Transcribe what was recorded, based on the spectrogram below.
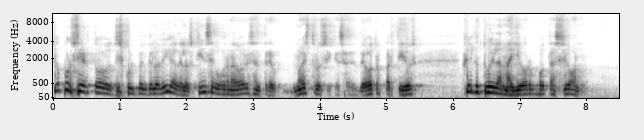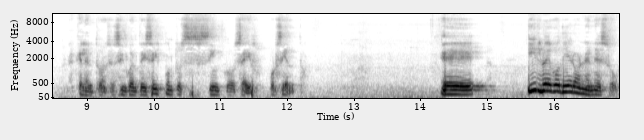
Yo, por cierto, disculpen que lo diga, de los 15 gobernadores entre nuestros y que de otros partidos, fui el que tuve la mayor votación en aquel entonces, 56.56%. Eh, y luego dieron en eso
